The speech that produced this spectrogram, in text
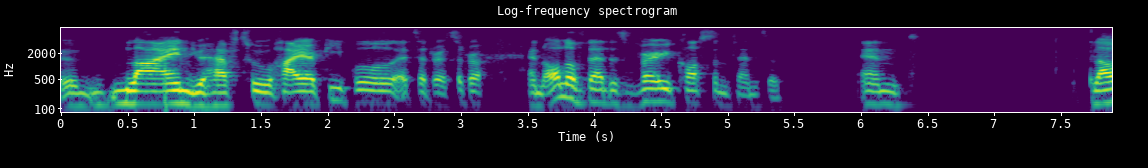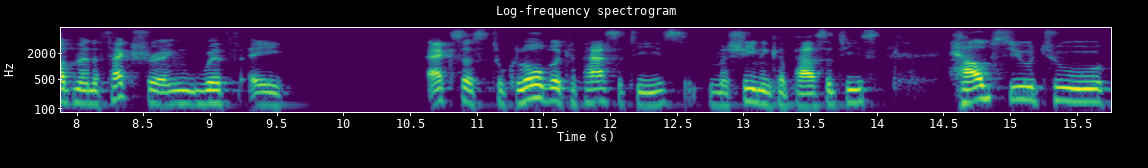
Uh, line. You have to hire people, etc., etc., and all of that is very cost intensive. And cloud manufacturing with a access to global capacities, machining capacities, helps you to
